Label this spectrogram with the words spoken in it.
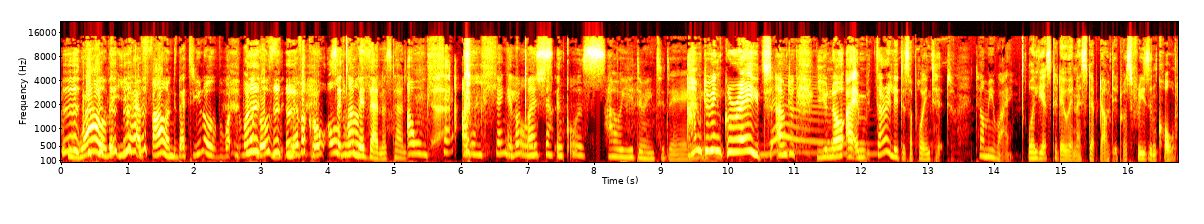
well that you have found that you know one of those never grow old How are you doing today? I'm doing great. Yay. I'm doing. You know, I am thoroughly disappointed. Tell me why. Well, yesterday when I stepped out, it was freezing cold.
